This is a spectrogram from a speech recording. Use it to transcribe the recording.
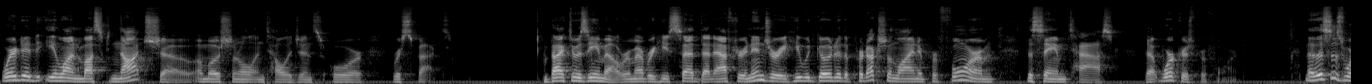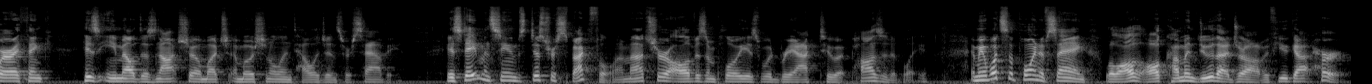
where did Elon Musk not show emotional intelligence or respect? Back to his email. Remember, he said that after an injury, he would go to the production line and perform the same task that workers performed. Now, this is where I think his email does not show much emotional intelligence or savvy. His statement seems disrespectful. I'm not sure all of his employees would react to it positively. I mean, what's the point of saying, well, I'll, I'll come and do that job if you got hurt?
